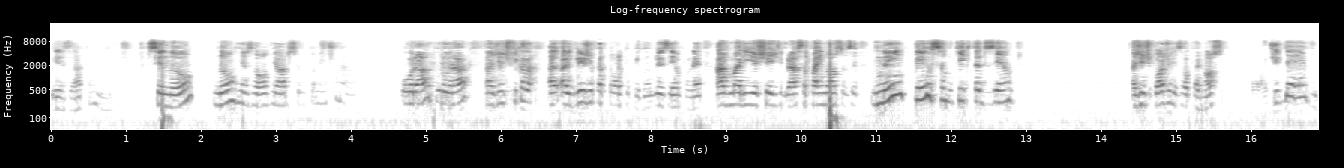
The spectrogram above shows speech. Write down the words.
Exatamente. Senão, não resolve absolutamente nada. Orar por orar, a gente fica lá. A, a Igreja Católica, pegando o exemplo, né? Ave Maria, cheia de graça, Pai Nosso, nem pensa no que está dizendo. A gente pode rezar o Pai Nosso? Pode e deve.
